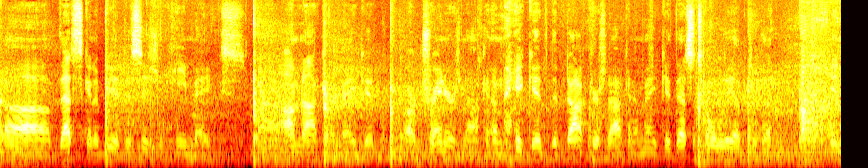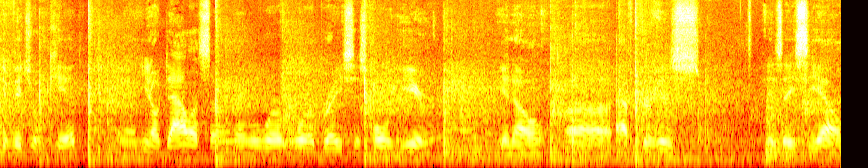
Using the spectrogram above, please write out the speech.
uh, that's going to be a decision he makes. Uh, I'm not going to make it. Our trainer's not going to make it. The doctor's not going to make it. That's totally up to the individual kid. And, you know, Dallas, I remember, wore, wore a brace his whole year. You know, uh, after his his ACL,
